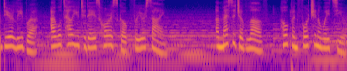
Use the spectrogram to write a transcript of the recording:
dear Libra, I will tell you today's horoscope for your sign. A message of love, hope and fortune awaits you.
